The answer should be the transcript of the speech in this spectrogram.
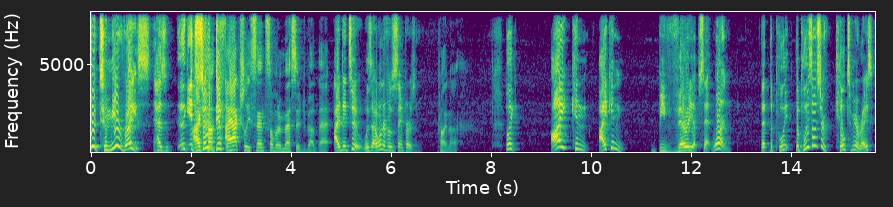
Dude, Tamir Rice has like it's I so different. I I, actually sent someone a message about that. I did too. Was I wonder if it was the same person? Probably not. But like, I can I can be very upset. One, that the police the police officer killed Tamir Rice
